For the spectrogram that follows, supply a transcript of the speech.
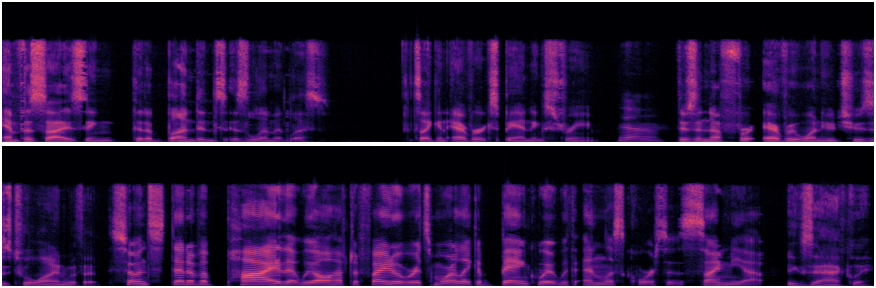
emphasizing that abundance is limitless. It's like an ever-expanding stream. Yeah. There's enough for everyone who chooses to align with it. So instead of a pie that we all have to fight over, it's more like a banquet with endless courses. Sign me up. Exactly.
